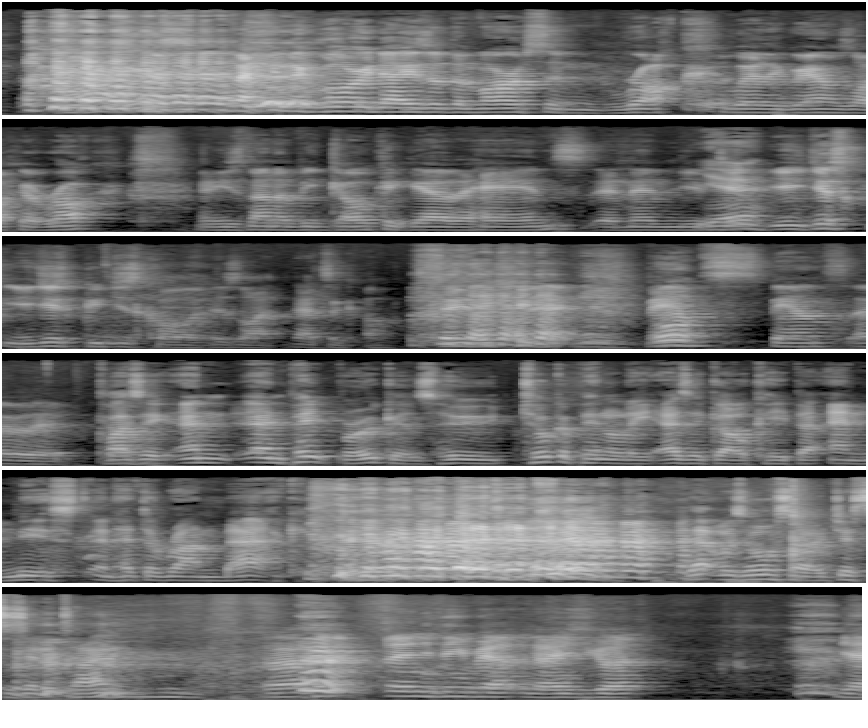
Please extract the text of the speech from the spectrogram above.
Back in the glory days of the Morrison Rock, where the ground was like a rock, and he's done a big goal kick out of the hands, and then you Yeah. ju- you just you just you just call it as like that's a goal. As soon as you kick it, you just bounce bounce over there. classic. And and Pete Brukers, who took a penalty as a goalkeeper and missed and had to run back. that was also just as entertaining. Uh, and you think about the names you got. Yeah,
